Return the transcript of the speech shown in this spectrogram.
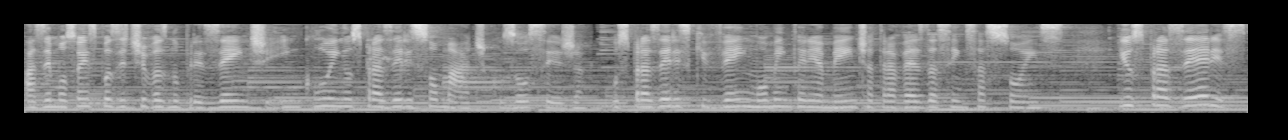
As emoções positivas no presente incluem os prazeres somáticos, ou seja, os prazeres que vêm momentaneamente através das sensações, e os prazeres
